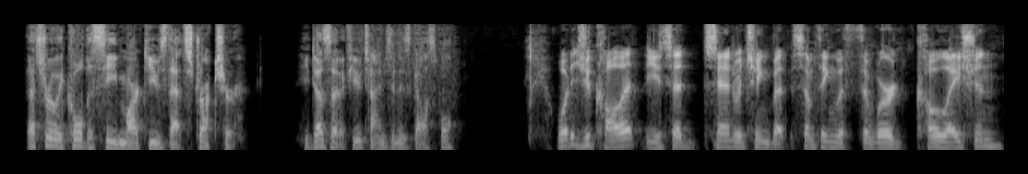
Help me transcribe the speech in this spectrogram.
That's really cool to see Mark use that structure. He does that a few times in his gospel. What did you call it? You said sandwiching, but something with the word collation.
